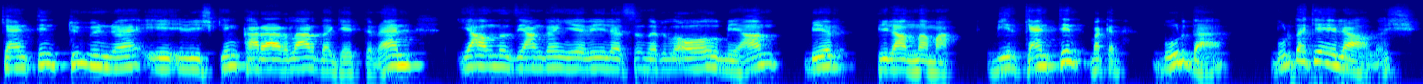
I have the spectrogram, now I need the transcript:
kentin tümüne ilişkin kararlar da getiren, yalnız yangın yeriyle sınırlı olmayan bir planlama. Bir kentin, bakın burada, buradaki ele alış,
